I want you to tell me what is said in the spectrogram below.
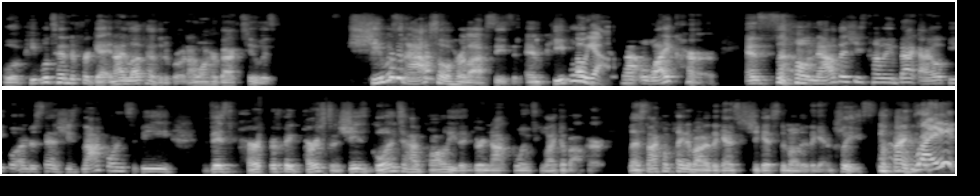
What people tend to forget, and I love Heather Dubrow and I want her back too, is she was an asshole her last season and people oh, yeah. not like her. And so now that she's coming back, I hope people understand she's not going to be this perfect person. She's going to have qualities that you're not going to like about her. Let's not complain about it again. She gets demoted again, please. right?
